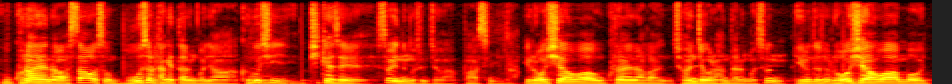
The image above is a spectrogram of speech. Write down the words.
우크라이나와 싸워서 무엇을 하겠다는 거냐 그것이 피켓에 써 있는 것을 제가 봤습니다. 이 러시아와 우크라이나가 전쟁을 한다는 것은 예를 들어서 러시아와 뭐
